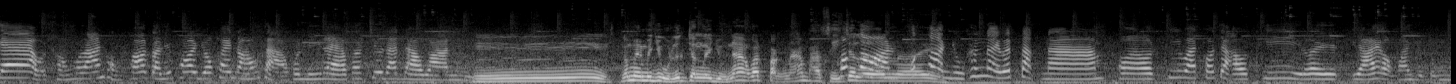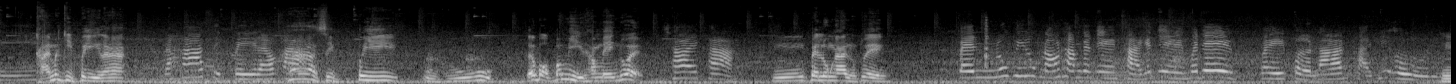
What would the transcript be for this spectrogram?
แก้วของร้านของพ่อตอนนี้พ่อยกให้น้องสาวคนนี้แล้วก็ชื่อรัดดาวันอืมแล้วมันมาอยู่ลึกจังเลยอยู่หน้าวัดปักน้ำภาษีเมื่เจอริก่อญนเลเมื่อย ก่อนอยู่ข้างในวัดตักน้ำพอที่วัดเขาจะเอาที่เลยย้ายออกมาอยู่ตรงนี้ ขายมากี่ปีแล้วฮะ จะห้าสิบปีแล้วค่ะห้าสิบปีโอ้โหแล้วบอกบะหมี่ทำเองด้วยใช่ค่ะ อืมเป็นโรงงานของตัวเอง เป็นลูกพี่ลูกน้องทำกันเองขายกันเองไม่ได้ไปเปิดร้านขายที่อื่นอื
